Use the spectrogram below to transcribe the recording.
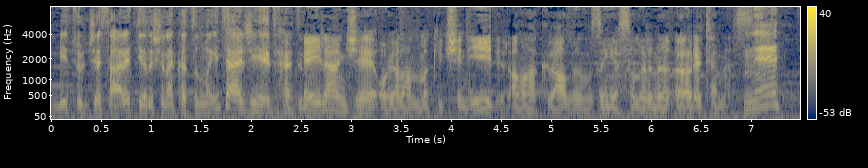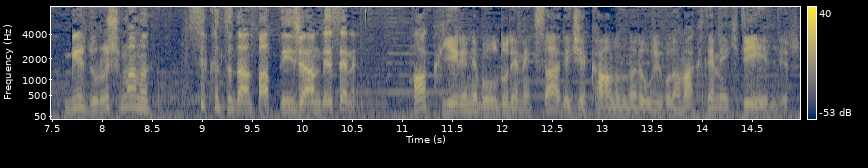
bir tür cesaret yarışına katılmayı tercih ederdim. Eğlence oyalanmak için iyidir ama krallığımızın yasalarını öğretemez. Ne? Bir duruşma mı? Sıkıntıdan patlayacağım desene. Hak yerini buldu demek sadece kanunları uygulamak demek değildir.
